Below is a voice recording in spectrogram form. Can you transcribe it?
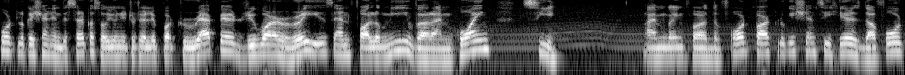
fourth location in the circle so you need to teleport rapid river race and follow me where i'm going. See i'm going for the fourth part location. See here is the fourth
